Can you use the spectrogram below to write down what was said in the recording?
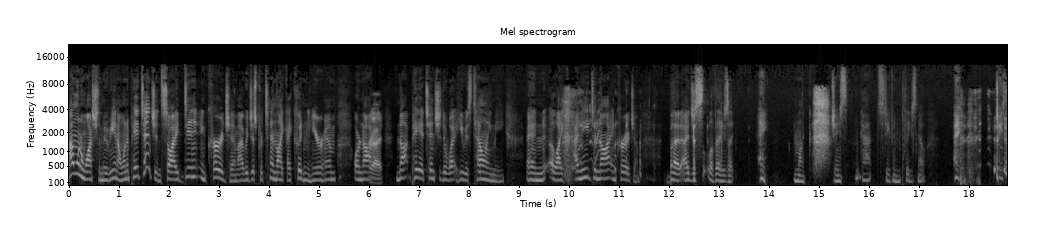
I want to watch the movie and I want to pay attention. So I didn't encourage him. I would just pretend like I couldn't hear him or not Right. not pay attention to what he was telling me. And uh, like I need to not encourage him. But I just love that he's like, "Hey." I'm like, "Jason, God, Stephen, please no." Hey, Jason.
